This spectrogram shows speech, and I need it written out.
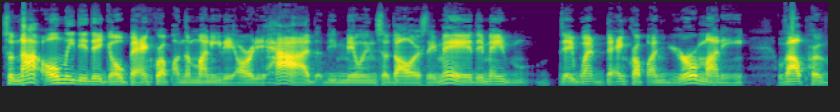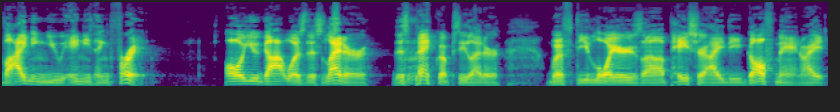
So not only did they go bankrupt on the money they already had, the millions of dollars they made, they made they went bankrupt on your money without providing you anything for it. All you got was this letter, this bankruptcy letter, with the lawyer's uh, Pacer ID, Golfman, right?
